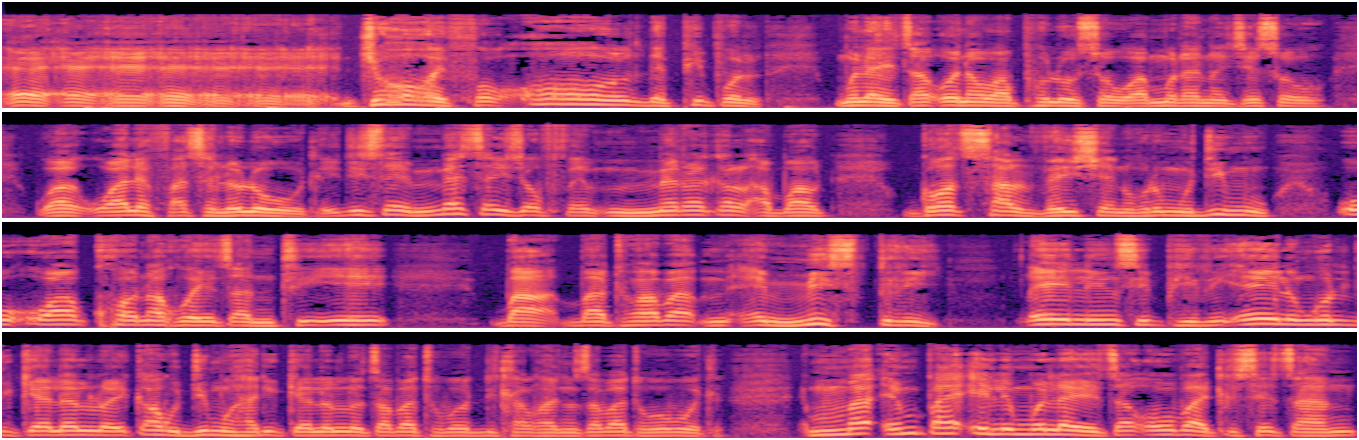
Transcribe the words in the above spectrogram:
uh, uh, uh, joy for all the people. Molaetsa ona wa pholoso wa morana jesu wa lefatshe le lotlhe. It is a message of a miracle about god's salvation gore modimo o a kgona go etsa ntho e batho ba mystery e leng sephiri e leng gore dikelello e ka godimo ga dikelello tsa batho ba ditlhaloganyo tsa batho bo botlhe empa e le molaetsa o ba tlisetsang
